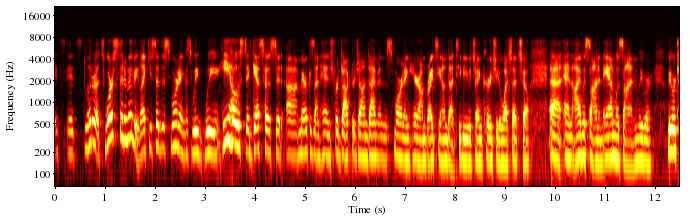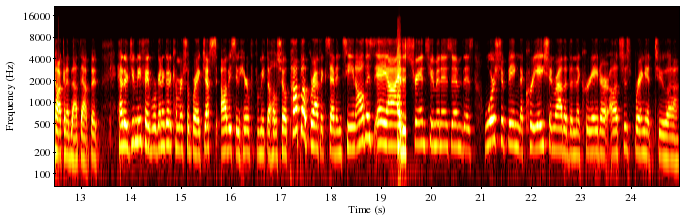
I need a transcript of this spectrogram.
It's it's literally it's worse than a movie. Like you said this morning because we we he hosted guest hosted uh, america's unhinged for dr john diamond this morning here on brighteon.tv which i encourage you to watch that show. Uh, and i was on and ann was on and we were we were talking about that. But heather do me a favor we're going to go to commercial break. Jeff's obviously here for me the whole show. Pop up graphic 17 all this ai this transhumanism this worshiping the creation rather than the creator. Let's just bring it to uh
